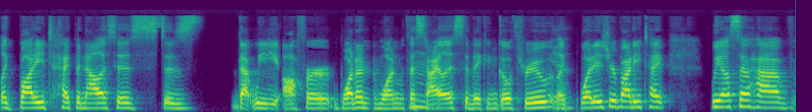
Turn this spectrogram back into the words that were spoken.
like body type analysis is that we offer one on one with a Mm. stylist so they can go through Yeah. like what is your body type. We also have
